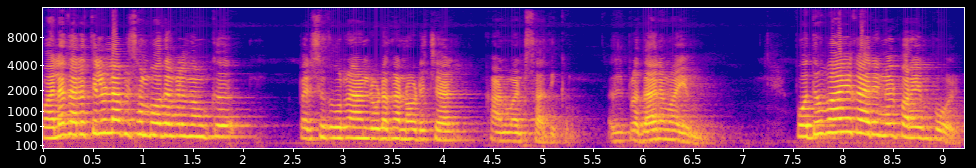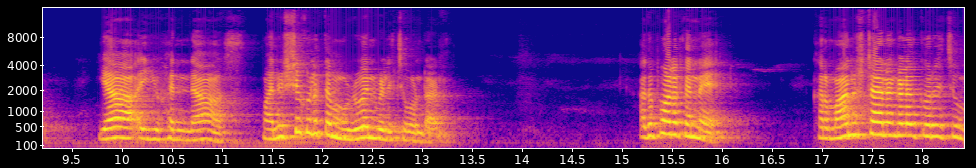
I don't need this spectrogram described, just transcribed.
പലതരത്തിലുള്ള അഭിസംബോധനകൾ നമുക്ക് പരിശുദ്ധൂർണാനിലൂടെ കണ്ണോടിച്ചാൽ കാണുവാൻ സാധിക്കും. അതിൽ പ്രധാനമായും പൊതുവായ കാര്യങ്ങൾ പറയുമ്പോൾ യാ അയ്യുഹന്നാസ് മനുഷ്യകുലത്തെ മുഴുവൻ വിളിച്ചുകൊണ്ടാണ്. അതുപോലെ തന്നെ കർമാനുഷ്ഠാനങ്ങളെക്കുറിച്ചും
